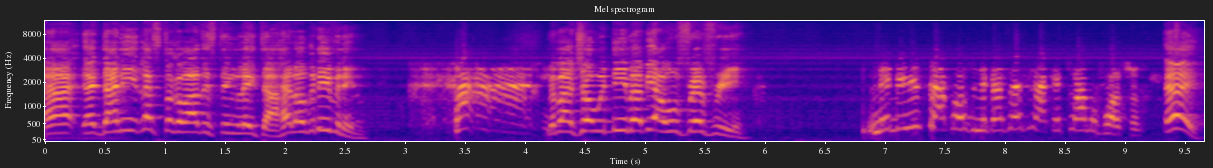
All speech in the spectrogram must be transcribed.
uh, Danny, let's talk about this thing later. Hello, good evening. Hi. Me ba cho with Dean, Maybe I will free free. Me bi ni sako so me ka se fra ke to abofo so. Hey.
